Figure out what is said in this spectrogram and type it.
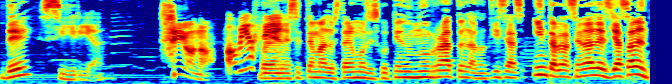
de Siria. ¿Sí o no? Obvio sí. Bueno, ese tema lo estaremos discutiendo en un rato en las noticias internacionales. Ya saben,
